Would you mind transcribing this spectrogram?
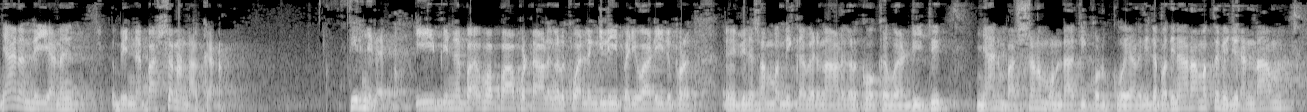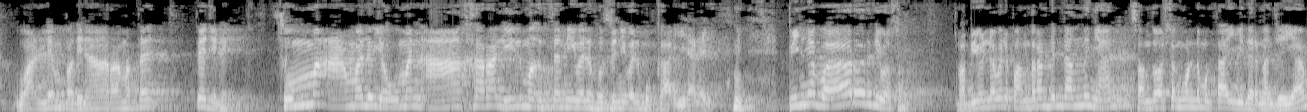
ഞാൻ എന്ത് ചെയ്യാണ്? പിന്നെ ഭക്ഷണം ഉണ്ടാക്കുകയാണ്. തിരിഞ്ഞില്ലേ ഈ പിന്നെ പാവപ്പെട്ട ആളുകൾക്കോ അല്ലെങ്കിൽ ഈ പരിപാടിയിൽ പ്ര- പിന്നെ സംബന്ധിക്കാൻ വരുന്ന ആളുകൾക്കോ ഒക്കെ വേണ്ടിയിട്ട് ഞാൻ ഭക്ഷണം ഉണ്ടാക്കി കൊടുക്കുകയാണ്. ഇതിന്റെ പതിനാറാമത്തെ പേജ് രണ്ടാം വാള്യം പതിനാറാമത്തെ പേജിൽ. സുമ്മ അമലു യൗമൻ ആഹറ ലിൽ മഹ്സമി വൽ ഹുസ്നി വൽ ബുക്കായി പിന്നെ വേറൊരു ദിവസം റബിയുല്ലവൽ പന്ത്രണ്ടിന്റെ അന്ന് ഞാൻ സന്തോഷം കൊണ്ട് മുട്ടായി വിതരണം ചെയ്യാം.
